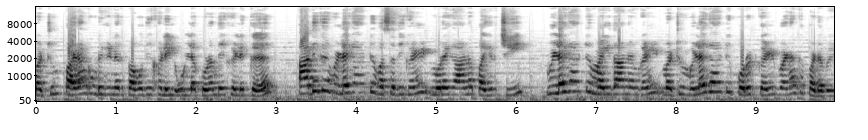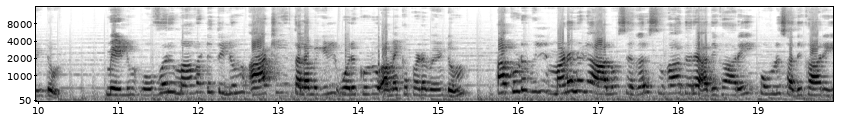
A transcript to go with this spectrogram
மற்றும் பழங்குடியினர் பகுதிகளில் உள்ள குழந்தைகளுக்கு அதிக விளையாட்டு வசதிகள் முறையான பயிற்சி விளையாட்டு மைதானங்கள் மற்றும் விளையாட்டு பொருட்கள் வழங்கப்பட வேண்டும். மேலும் ஒவ்வொரு மாவட்டத்திலும் ஆட்சியர் தலைமையில் ஒரு குழு அமைக்கப்பட வேண்டும். அக்குழுவில் மனநல ஆலோசகர் சுகாதார அதிகாரி போலீஸ் அதிகாரி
